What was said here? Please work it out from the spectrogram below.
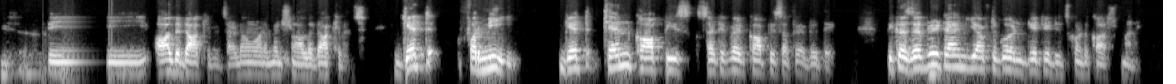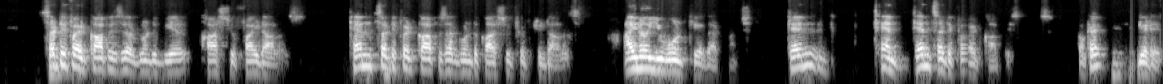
yes, the, the all the documents, I don't want to mention all the documents. Get for me, get 10 copies, certified copies of everything. Because every time you have to go and get it, it's going to cost money. Certified copies are going to be cost you five dollars. 10 certified copies are going to cost you $50. I know you won't care that much. 10, 10, 10 certified copies. Okay, get it.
